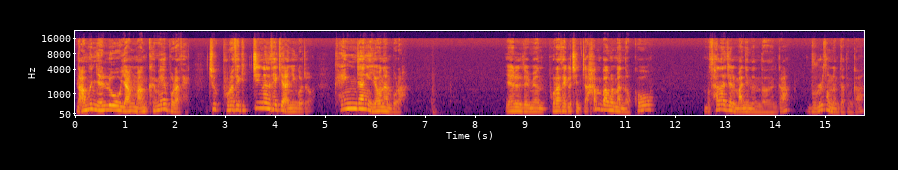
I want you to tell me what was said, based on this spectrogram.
남은 옐로우 양만큼의 보라색. 즉, 보라색이 진한 색이 아닌 거죠. 굉장히 연한 보라. 예를 들면, 보라색을 진짜 한 방울만 넣고, 뭐 산화제를 많이 넣는다든가, 물을 섞는다든가,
